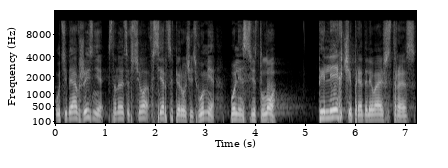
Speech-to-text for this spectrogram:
у тебя в жизни становится все в сердце, в первую очередь, в уме более светло. Ты легче преодолеваешь стресс,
